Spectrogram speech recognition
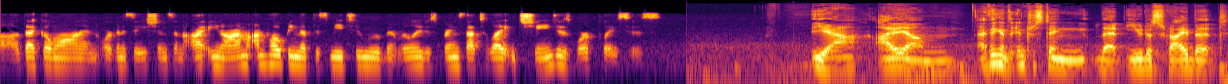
uh, that go on in organizations. And I, you know, I'm, I'm hoping that this Me Too movement really just brings that to light and changes workplaces. Yeah, I um, I think it's interesting that you describe it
